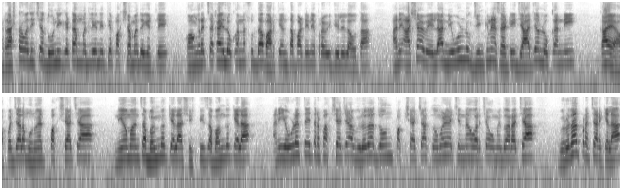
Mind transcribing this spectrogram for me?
राष्ट्रवादीच्या दोन्ही गटांमधले नेते पक्षामध्ये घेतले. काँग्रेसच्या काही लोकांना सुद्धा भारतीय जनता पार्टीने प्रवेश दिलेला होता. आणि अशा वेळेला निवडणूक जिंकण्यासाठी ज्या ज्या लोकांनी काय आपण ज्याला म्हणूयात पक्षाच्या नियमांचा भंग केला शिस्तीचा भंग केला आणि एवढंच नाही तर पक्षाच्या विरोधात जाऊन पक्षाच्या कमळ या चिन्हावरच्या उमेदवाराच्या विरोधात प्रचार केला.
